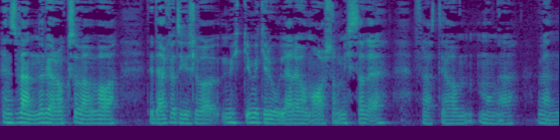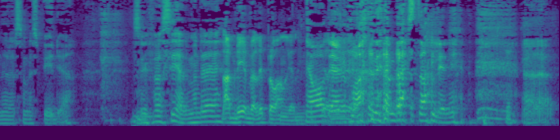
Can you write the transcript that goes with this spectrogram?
ens vänner att göra också. Va? Vad- Det är därför jag tycker det skulle vara mycket, mycket roligare om Arsenal missade. För att jag har många vänner som är spydiga. Så vi får se. Men det... Nej, men det är en väldigt bra anledning. Ja, det är, det, det är den bästa anledningen.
